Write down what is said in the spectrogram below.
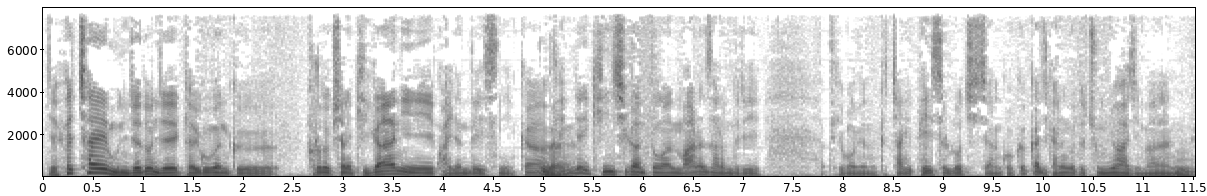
이제 회차의 문제도 이제 결국은 그 production의 기간이 관련돼 있으니까 네. 굉장히 긴 시간 동안 많은 사람들이 어떻게 보면 그 자기 페이스를 놓치지 않고 끝까지 가는 것도 중요하지만 음.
